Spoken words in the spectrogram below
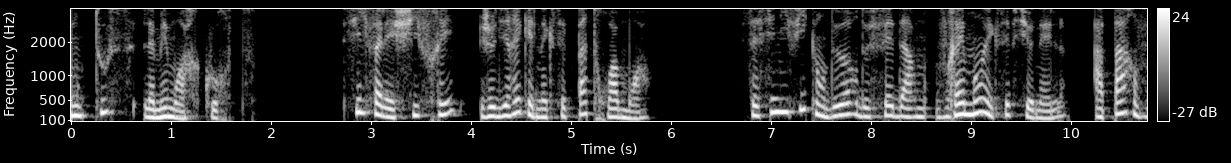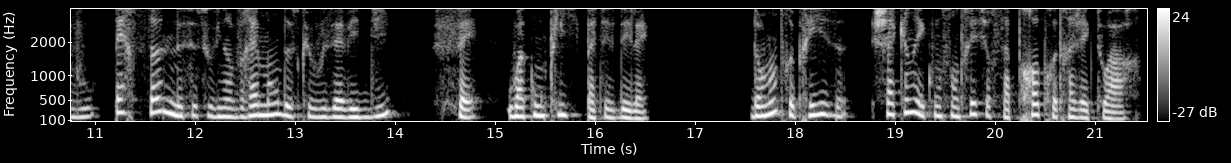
ont tous la mémoire courte. S'il fallait chiffrer, je dirais qu'elle n'excède pas trois mois. Ça signifie qu'en dehors de faits d'armes vraiment exceptionnels, à part vous, personne ne se souvient vraiment de ce que vous avez dit, fait ou accompli passé ce délai. Dans l'entreprise, chacun est concentré sur sa propre trajectoire.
